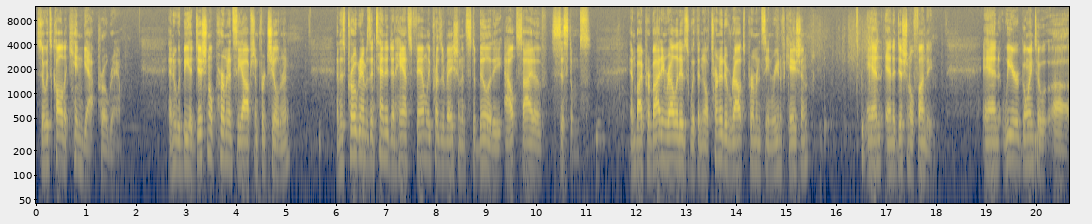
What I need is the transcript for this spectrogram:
So it's called a KinGAP program. And it would be additional permanency option for children. And this program is intended to enhance family preservation and stability outside of systems. and by providing relatives with an alternative route to permanency and reunification and, and additional funding. And we are going to uh,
